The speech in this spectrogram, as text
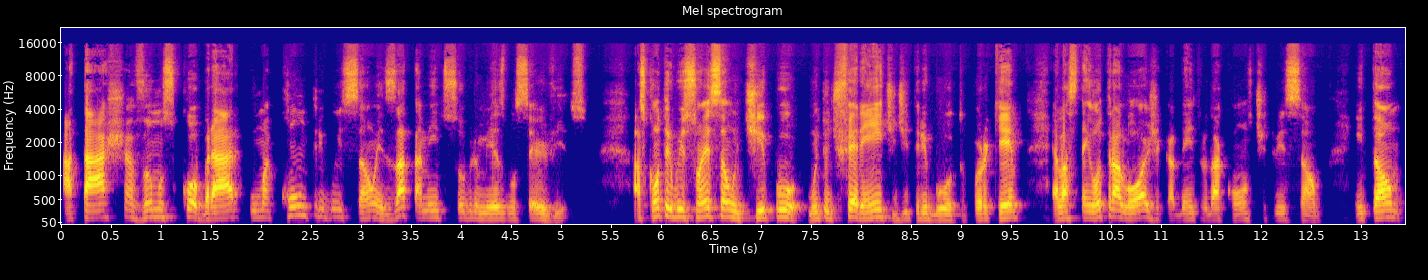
a taxa, vamos cobrar uma contribuição exatamente sobre o mesmo serviço. As contribuições são um tipo muito diferente de tributo, porque elas têm outra lógica dentro da Constituição. Então,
